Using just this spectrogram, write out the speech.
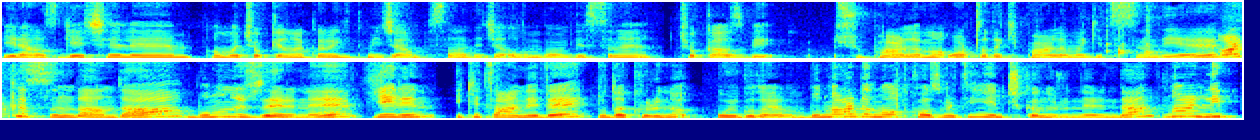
Biraz geçelim ama çok yanaklara gitmeyeceğim. Sadece alın bölgesine çok az bir şu parlama ortadaki parlama gitsin diye. Arkasından da bunun üzerine gelin iki tane de dudak ürünü uygulayalım. Bunlar da Not Cosmetic'in yeni çıkan ürünlerinden. Bunlar lip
